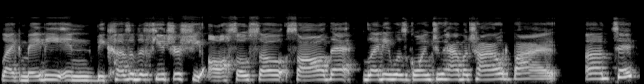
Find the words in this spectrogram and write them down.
Like maybe in because of the future, she also so, saw that Letty was going to have a child by um, Tick.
